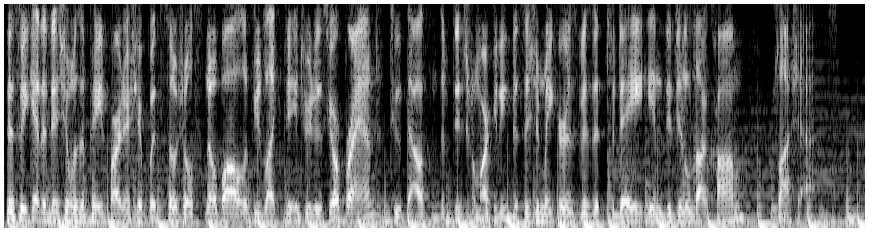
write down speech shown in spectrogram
This weekend edition was a paid partnership with Social Snowball. If you'd like to introduce your brand to thousands of digital marketing decision makers, visit todayindigital.com slash ads.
